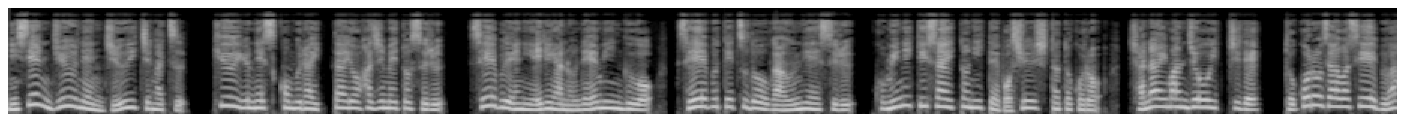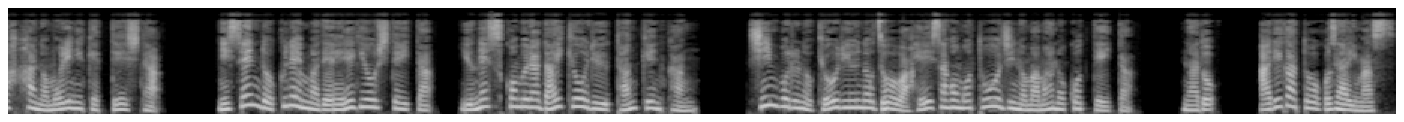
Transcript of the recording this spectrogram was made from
2010年11月、旧ユネスコ村一帯をはじめとする西部エニエリアのネーミングを西武鉄道が運営するコミュニティサイトにて募集したところ、社内満場一致で所沢西部アッハの森に決定した。2006年まで営業していたユネスコ村大恐竜探検館。シンボルの恐竜の像は閉鎖後も当時のまま残っていた。など、ありがとうございます。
